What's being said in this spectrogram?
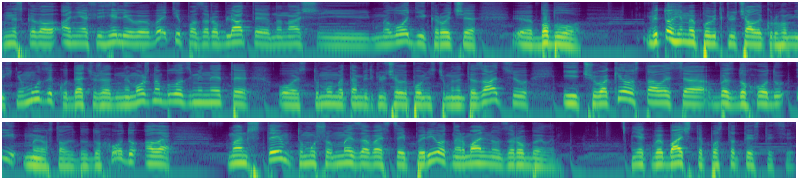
вони сказали, а не офігелі ви, ви типу, заробляти на нашій мелодії, коротше, е, бабло. В ітогі ми повідключали кругом їхню музику, десь вже не можна було змінити. Ось тому ми там відключили повністю монетизацію. І чуваки осталися без доходу, і ми осталися без доходу. Але менш тим, тому що ми за весь цей період нормально заробили. Як ви бачите по статистиці.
